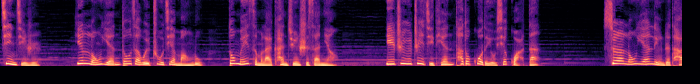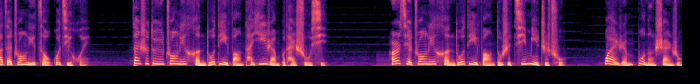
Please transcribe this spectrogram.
近几日，因龙岩都在为铸剑忙碌，都没怎么来看君十三娘，以至于这几天他都过得有些寡淡。虽然龙岩领着他在庄里走过几回，但是对于庄里很多地方他依然不太熟悉，而且庄里很多地方都是机密之处，外人不能擅入。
